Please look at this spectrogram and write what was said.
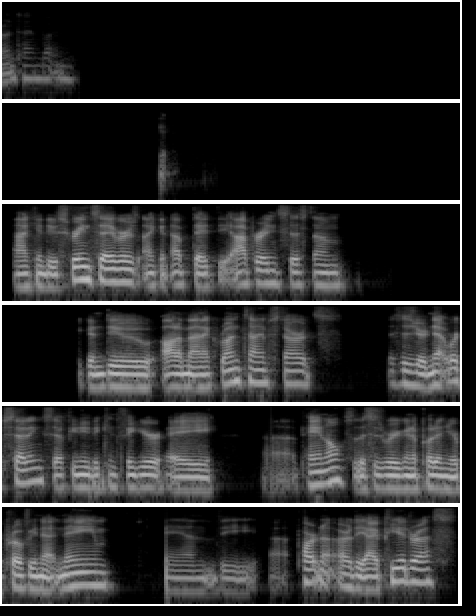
runtime button. I can do screensavers. I can update the operating system. You can do automatic runtime starts. This is your network settings. So if you need to configure a uh, panel, so this is where you're going to put in your Profinet name and the uh, partner or the IP address.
